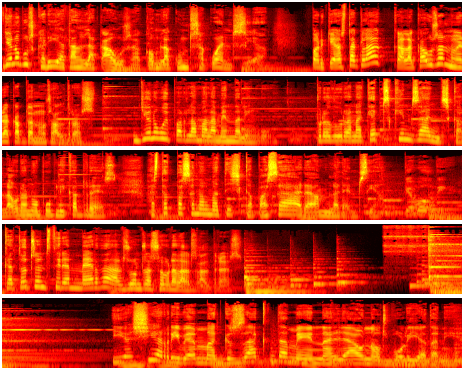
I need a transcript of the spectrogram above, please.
Jo no buscaria tant la causa com la conseqüència, perquè està clar que la causa no era cap de nosaltres. Jo no vull parlar malament de ningú, però durant aquests 15 anys que Laura no ha publicat res, ha estat passant el mateix que passa ara amb l'herència. Què vol dir? Que tots ens tirem merda els uns a sobre dels altres. I així arribem exactament allà on els volia tenir.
